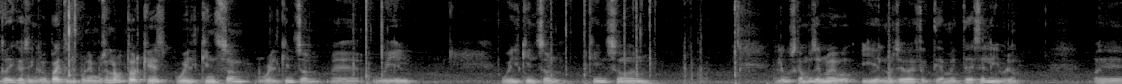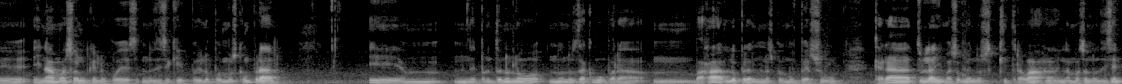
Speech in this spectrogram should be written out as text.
codificación con Python le ponemos el autor que es Wilkinson Wilkinson eh, Will Wilkinson Wilkinson lo buscamos de nuevo y él nos lleva efectivamente a ese libro eh, en Amazon que lo puedes, nos dice que pues, lo podemos comprar. De pronto no, no, no, nos da como para mm, bajarlo, pero al menos podemos ver su carátula y más o menos que trabaja. En Amazon nos dicen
